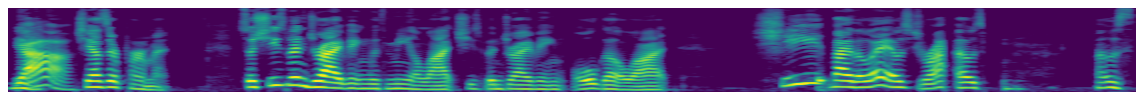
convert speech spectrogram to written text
Yeah. she has her permit. So she's been driving with me a lot. She's been driving Olga a lot. She, by the way, I was dri- I was I was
